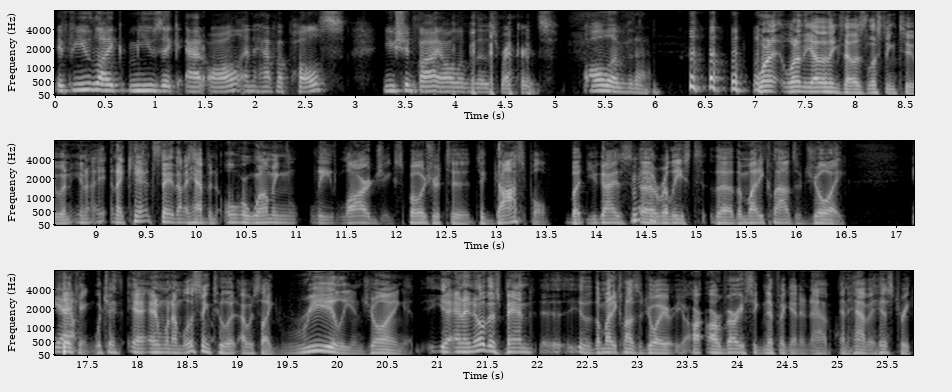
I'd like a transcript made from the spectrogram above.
if you like music at all and have a pulse, you should buy all of those records. All of them. One of, one of the other things I was listening to, and you know, I- and I can't say that I have an overwhelmingly large exposure to to gospel, but you guys uh, Mm, released the the Mighty Clouds of Joy, yeah. kicking, which I and when I'm listening to it, I was like really enjoying it. Yeah, and I know this band, uh, the Mighty Clouds of Joy, are, are, very significant and have and have a history.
